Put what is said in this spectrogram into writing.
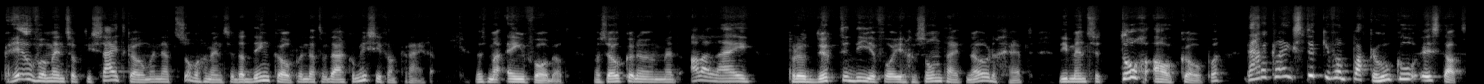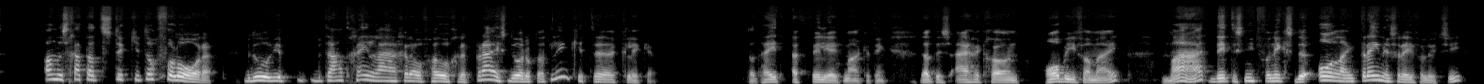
heel veel mensen op die site komen en dat sommige mensen dat ding kopen en dat we daar commissie van krijgen. Dat is maar één voorbeeld. Maar zo kunnen we met allerlei producten die je voor je gezondheid nodig hebt, die mensen toch al kopen, daar een klein stukje van pakken. Hoe cool is dat? Anders gaat dat stukje toch verloren. Ik bedoel, je betaalt geen lagere of hogere prijs door op dat linkje te klikken. Dat heet affiliate marketing. Dat is eigenlijk gewoon hobby van mij. Maar dit is niet voor niks de online trainersrevolutie.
